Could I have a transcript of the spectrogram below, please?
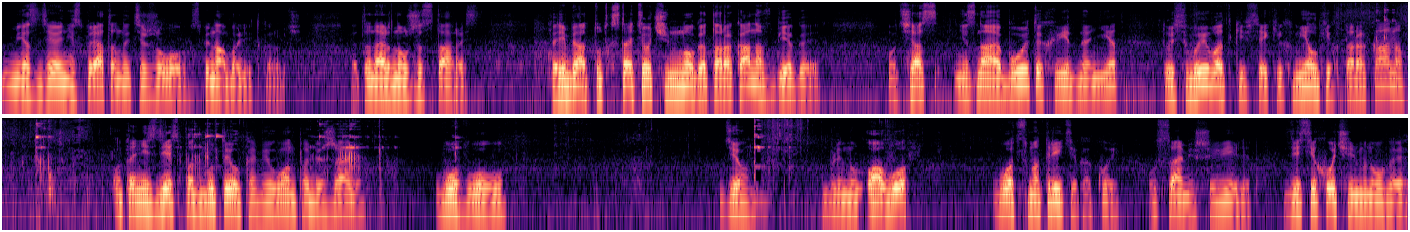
мест, где они спрятаны, тяжело. Спина болит, короче. Это, наверное, уже старость. Ребят, тут, кстати, очень много тараканов бегает. Вот сейчас, не знаю, будет их видно, нет. То есть выводки всяких мелких тараканов. Вот они здесь под бутылками, вон побежали. Во, во, во. Где он? Блин, ну, а, вот. Вот, смотрите какой. Усами шевелит. Здесь их очень много.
